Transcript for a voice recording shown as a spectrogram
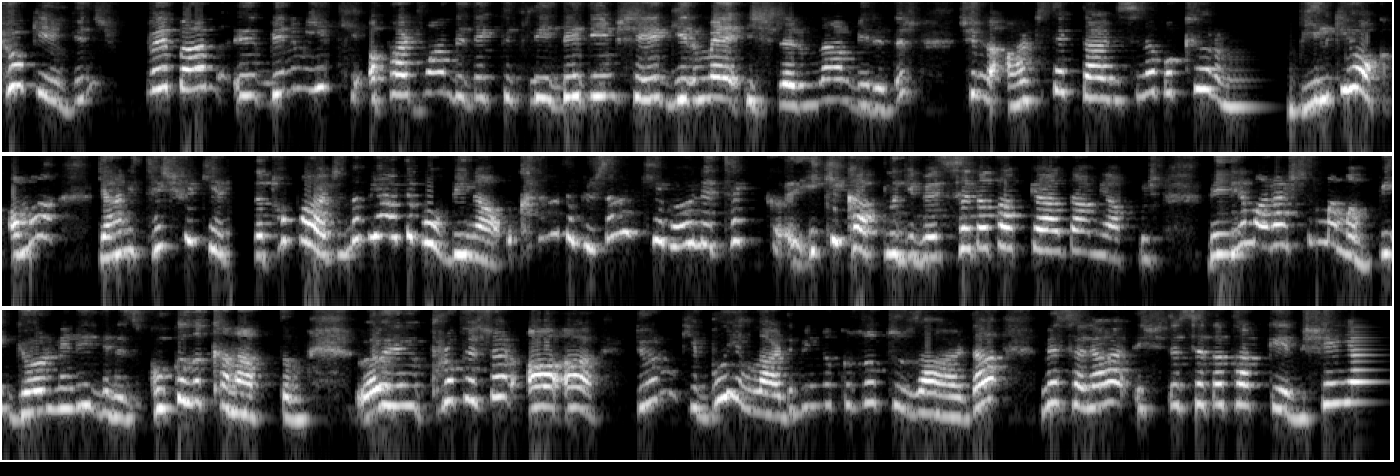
Çok ilginç ve ben e, benim ilk apartman dedektifliği dediğim şeye girme işlerimden biridir. Şimdi Arkitek dergisine bakıyorum. Bilgi yok ama yani Teşvikiye'de top ağacında bir yerde bu bina. O kadar da güzel ki böyle tek iki katlı gibi Sedat Akgeldem yapmış. Benim araştırmamı bir görmeliydiniz. Google'ı kanattım. Ee, Profesör AA diyorum ki bu yıllarda 1930'larda mesela işte Sedat Akge'ye bir şey yapmış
